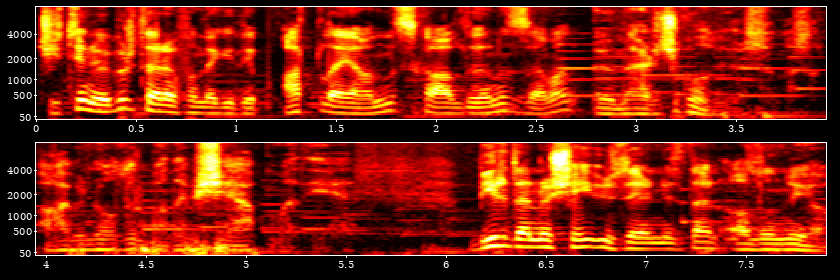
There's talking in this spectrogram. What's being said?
Çitin öbür tarafına gidip atla yalnız kaldığınız zaman ömercik oluyorsunuz. Abi ne olur bana bir şey yapma diye. Birden o şey üzerinizden alınıyor.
